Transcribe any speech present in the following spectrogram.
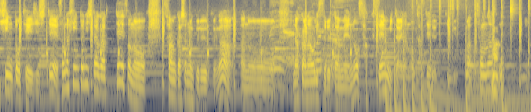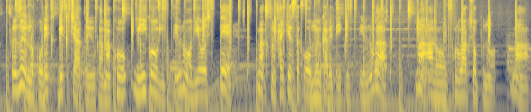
ヒントを提示して、そのヒントに従って、その、参加者のグループが、あの、仲直りするための作戦みたいなのを立てるっていう、まあ、そんなね、それぞれのこうレクレクチャーというか、まあ、こうミニ講義っていうのを利用して、まあ、その解決策を思い浮かべていくっていうのが、まあ、あのこのワークショップの、まあ、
